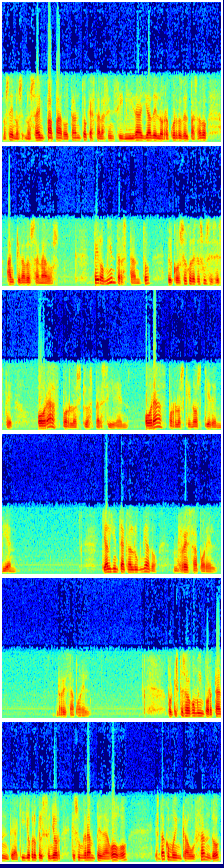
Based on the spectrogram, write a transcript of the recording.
no sé, nos, nos ha empapado tanto que hasta la sensibilidad ya de los recuerdos del pasado han quedado sanados. Pero mientras tanto, el consejo de Jesús es este, orad por los que os persiguen, orad por los que no os quieren bien que alguien te ha calumniado, reza por él. Reza por él. Porque esto es algo muy importante. Aquí yo creo que el Señor, que es un gran pedagogo, está como encauzando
